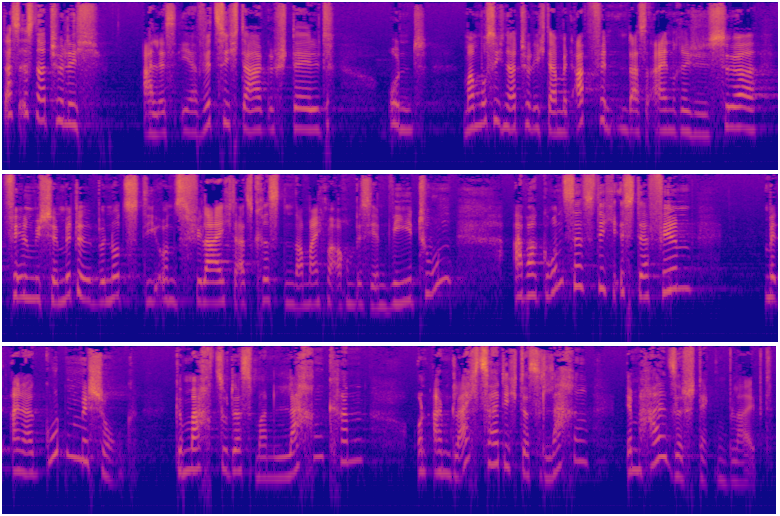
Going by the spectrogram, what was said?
Das ist natürlich alles eher witzig dargestellt und man muss sich natürlich damit abfinden, dass ein Regisseur filmische Mittel benutzt, die uns vielleicht als Christen da manchmal auch ein bisschen wehtun. Aber grundsätzlich ist der Film mit einer guten Mischung gemacht, sodass man lachen kann und einem gleichzeitig das Lachen im Halse stecken bleibt,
